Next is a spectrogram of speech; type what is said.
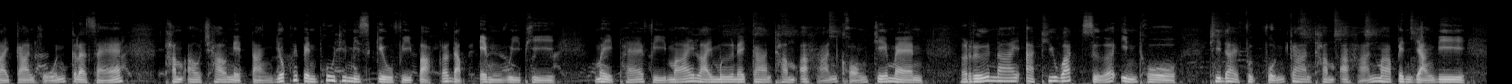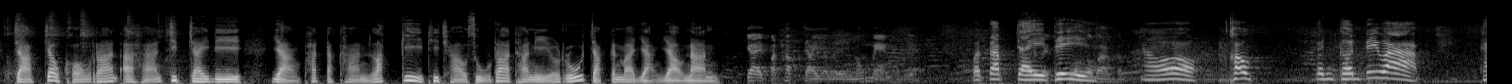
รายการโหนกระแสทำเอาชาวเน็ตต่างยกให้เป็นผู้ที่มีสกิลฝีปากระดับ MVP ไม่แพ้ฝีไม้ลายมือในการทำอาหารของเจแมน หรือนายอธิวัตรเสืออินโท ที่ได้ฝึกฝนการทำอาหารมาเป็นอย่างดี จากเจ้าของร้านอาหารจิตใจดี อย่างพัตตาคารลักกี้ที่ชาวสุราษฎร์ธานีรู้จักกันมาอย่างยาวนานยายประทับใจอะไร ประทับใจที่อ๋อเขาเป็นคนที่ว่าข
